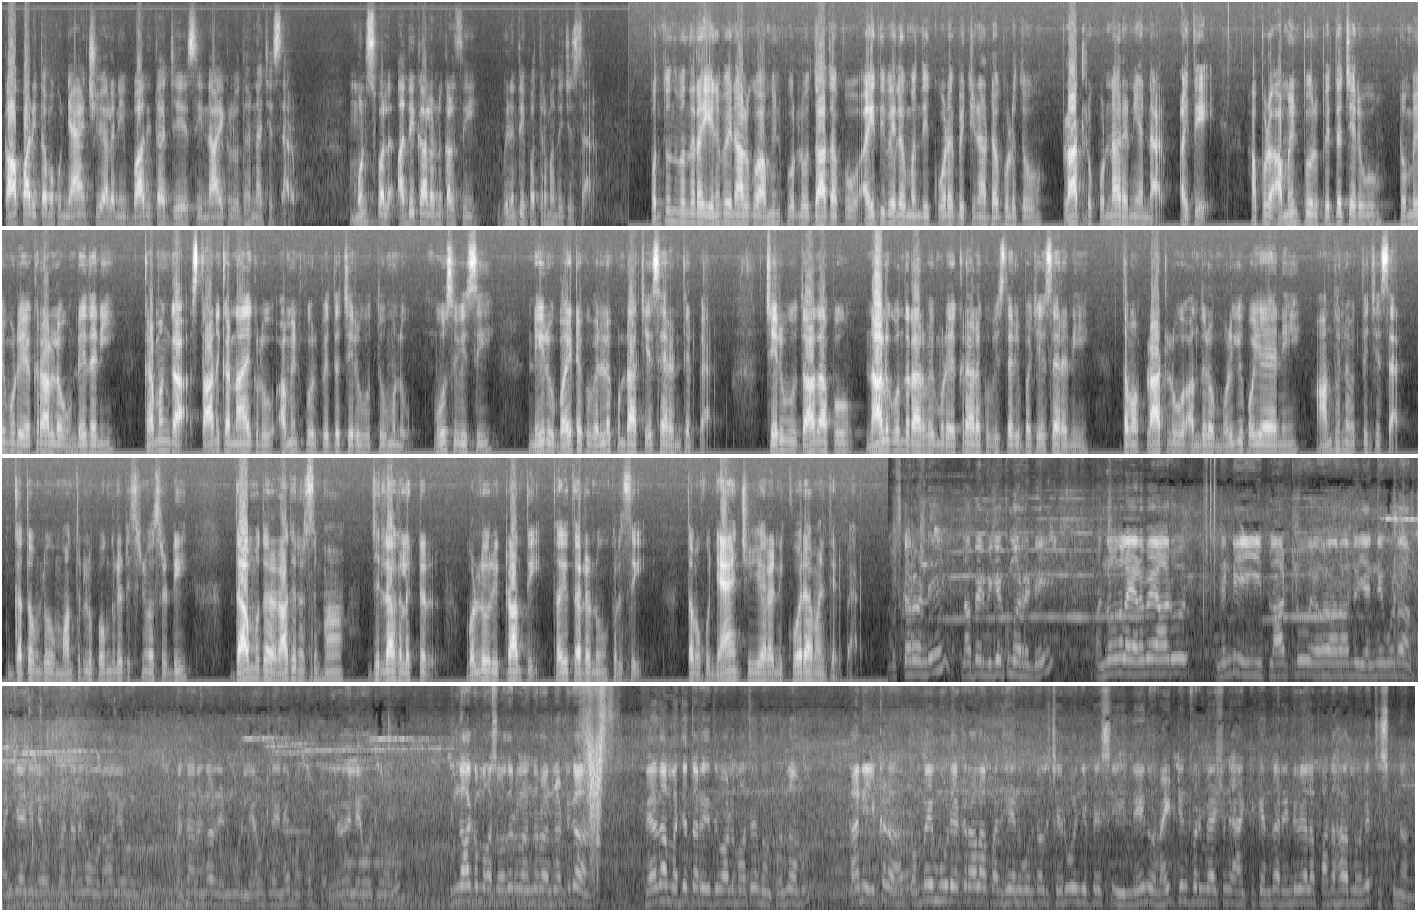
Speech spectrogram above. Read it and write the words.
కాపాడి తమకు న్యాయం చేయాలని బాధిత జేఏసీ నాయకులు ధర్నా చేశారు. మున్సిపల్ అధికారులను కలిసి వినతి పత్రం అందజేశారు. పంతొమ్మిది వందల ఎనభై నాలుగు అమీన్పూర్లో దాదాపు ఐదు వేల మంది కూడబెట్టిన డబ్బులతో ప్లాట్లు కొన్నారని అన్నారు. అయితే అప్పుడు అమీన్పూర్ పెద్ద చెరువు తొంభై మూడు ఎకరాల్లో ఉండేదని క్రమంగా స్థానిక నాయకులు అమీన్పూర్ పెద్ద చెరువు తూమును మూసివేసి నీరు బయటకు వెళ్ళకుండా చేశారని తెలిపారు. చెరువు దాదాపు నాలుగు వందల అరవై మూడు ఎకరాలకు విస్తరింపజేశారని తమ ప్లాట్లు అందులో మునిగిపోయాయని ఆందోళన వ్యక్తం చేశారు. గతంలో మంత్రులు పొంగులేటి శ్రీనివాసరెడ్డి దామోదర రాజనరసింహ జిల్లా కలెక్టర్ వల్లూరి క్రాంతి తదితరులను కలిసి తమకు న్యాయం చేయాలని కోరామని తెలిపారు. నమస్కారం అండి. నా పేరు విజయ్ కుమార్ రెడ్డి. పంతొమ్మిది వందల ఎనభై ఆరు నుండి ఈ ప్లాట్లు వ్యవహారాలు ఇవన్నీ కూడా పంచాయతీ లేఅవుట్ ప్రకారంగా ఉడా లేఅవుట్ ప్రకారంగా రెండు మూడు లేఅవుట్లు అయినాయి. మొత్తం ఇరవై లేఅవుట్ల వాళ్ళు. ఇందాక మా సోదరులందరూ అన్నట్టుగా పేద మధ్యతరగతి వాళ్ళు మాత్రమే మేము కొన్నాము. కానీ ఇక్కడ తొంభై మూడు ఎకరాల పదిహేను గుంటల చెరువు అని చెప్పేసి నేను రైట్ ఇన్ఫర్మేషన్ యాక్ట్ కింద రెండు వేల పదహారులోనే తీసుకున్నాను.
